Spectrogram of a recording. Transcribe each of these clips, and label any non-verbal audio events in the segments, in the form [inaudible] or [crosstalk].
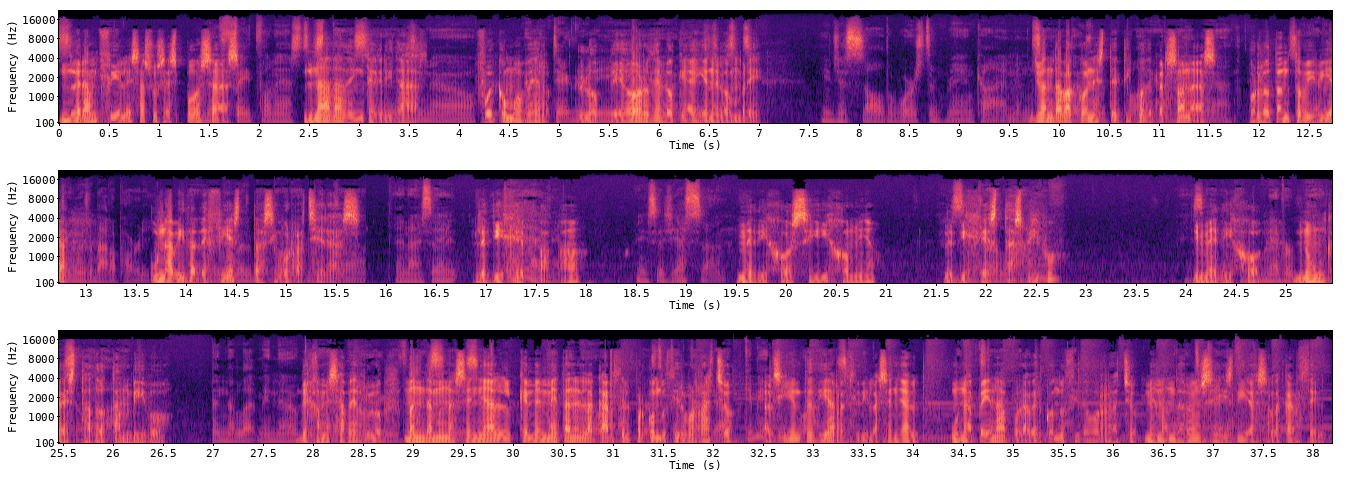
No eran fieles a sus esposas. Nada de integridad. Fue como ver lo peor de lo que hay en el hombre. Yo andaba con este tipo de personas, por lo tanto vivía una vida de fiestas y borracheras. Le dije, papá. Me dijo, sí, hijo mío. Le dije, ¿estás vivo? Y me dijo, nunca he estado tan vivo. Déjame saberlo. Mándame una señal que me metan en la cárcel por conducir borracho. Al siguiente día recibí la señal. Una pena por haber conducido borracho. Me mandaron seis días a la cárcel.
